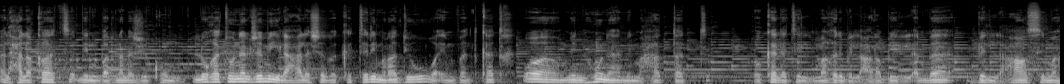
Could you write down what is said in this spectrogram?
الحلقات من برنامجكم. لغتنا الجميلة على شبكة ريم راديو وإنفانت كاتخ ومن هنا من محطة وكالة المغرب العربي للأنباء بالعاصمة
